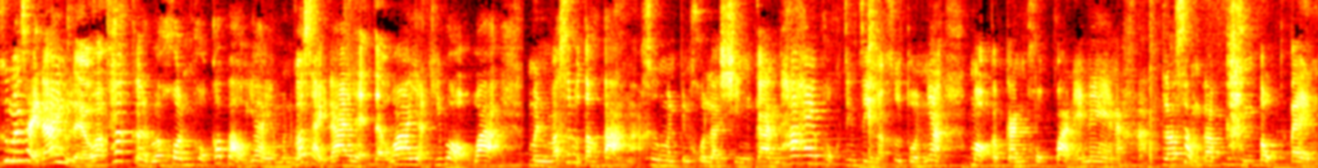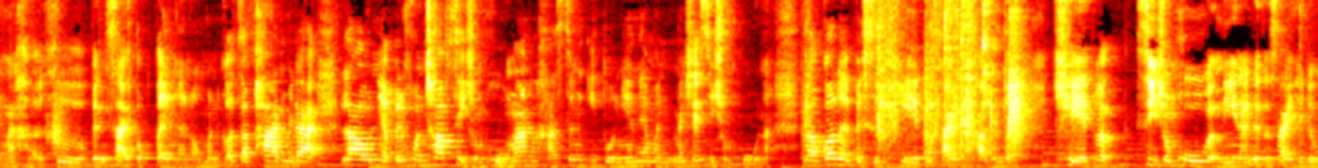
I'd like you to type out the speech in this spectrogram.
คือมันใส่ได้อยู่แล้วอะถ้าเกิดว่าคนพกกระเป๋าใหญ่มันก็ใส่ได้แหละ แต่ว่าอย่างที่บอกว่ามันวัสดุต่างๆอะคือมันเป็นคนละชิ้นกัน ถ้าให้พกจริงๆอะคือตัวเนี้ยเหมาะกับการพกกว่าแน่ๆนะคะ แล้วสำหรับการตกแต่งนะคะ คือเป็นสายตกแต่งอะเนาะมันก็จะพลาดไม่ได้ เราเนี่ยเป็นคนชอบสีชมพูมากนะคะ ซึ่งอีตัวเนี้ยเนี่ยมันไม่ใช่สีชมพูนะเราก็เลยไปซื้อเคสมาใส่นะคะเป็นแบบเคสแบบสีชมพูแบบนี้นะเดี๋ยวจะใส่ให้ดู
